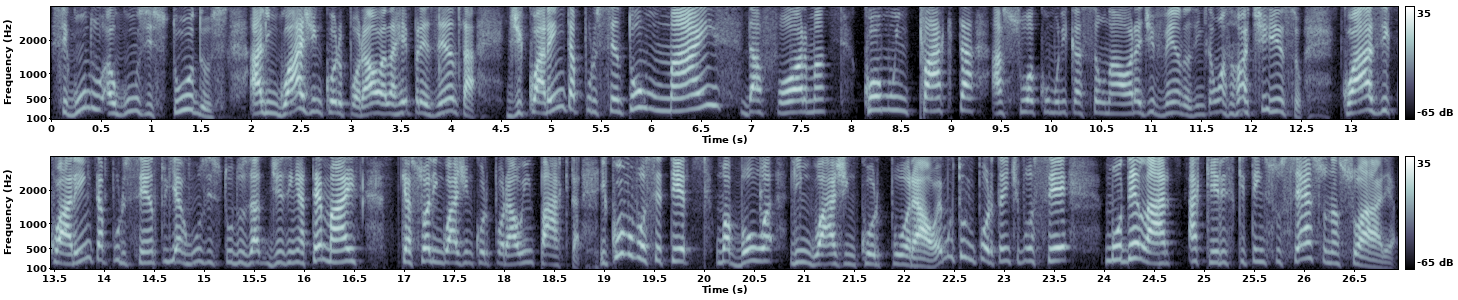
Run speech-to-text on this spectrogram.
Segundo alguns estudos, a linguagem corporal ela representa de 40% ou mais da forma como impacta a sua comunicação na hora de vendas. Então anote isso. Quase 40% e alguns estudos dizem até mais que a sua linguagem corporal impacta. E como você ter uma boa linguagem corporal? É muito importante você modelar aqueles que têm sucesso na sua área.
